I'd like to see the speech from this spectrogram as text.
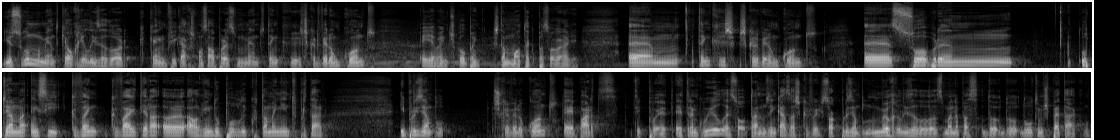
E o segundo momento, que é o realizador, que quem fica responsável por esse momento, tem que escrever um conto. Aí bem, desculpem, esta moto que passou agora aqui. Um, tem que escrever um conto uh, sobre um, o tema em si, que, vem, que vai ter uh, alguém do público também a interpretar. E, por exemplo, escrever o conto é a parte, tipo, é, é, tranquilo, é só estarmos em casa a escrever. Só que, por exemplo, no meu realizador da semana do, do, do, último espetáculo,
